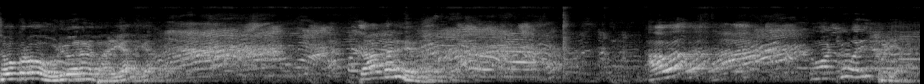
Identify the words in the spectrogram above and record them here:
છોકરો હોળી વાળા ભાર્યા ચા કરે?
